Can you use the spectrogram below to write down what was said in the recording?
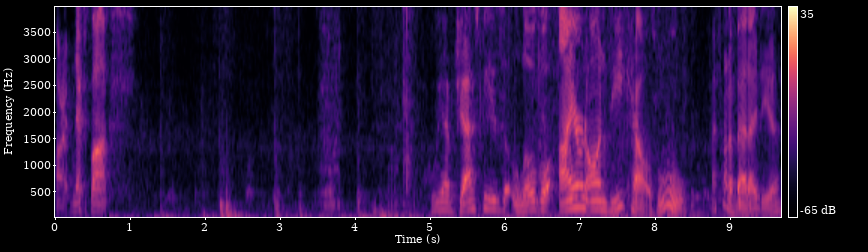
All right, next box. We have Jaspy's logo iron on decals. Ooh, that's not a bad idea.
